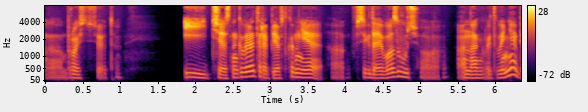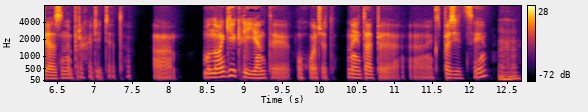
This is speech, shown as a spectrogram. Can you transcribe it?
э, бросить все это. И, честно говоря, терапевтка мне э, всегда его озвучивала. Она говорит, вы не обязаны проходить это. А многие клиенты уходят на этапе э, экспозиции. Угу.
